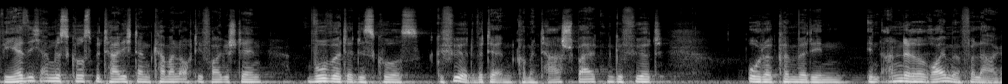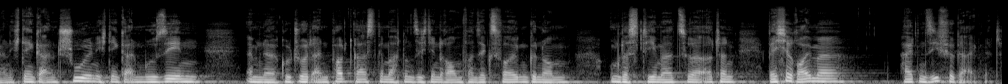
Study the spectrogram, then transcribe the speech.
wer sich am Diskurs beteiligt, dann kann man auch die Frage stellen, wo wird der Diskurs geführt? Wird er in Kommentarspalten geführt oder können wir den in andere Räume verlagern? Ich denke an Schulen, ich denke an Museen, in der Kultur hat einen Podcast gemacht und sich den Raum von sechs Folgen genommen, um das Thema zu erörtern. Welche Räume halten Sie für geeignet?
